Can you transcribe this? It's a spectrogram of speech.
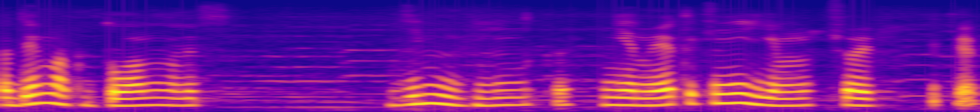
А де Макдональдс? Де Мівінка? Ні, ну я таке не їм, ну що це таке?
